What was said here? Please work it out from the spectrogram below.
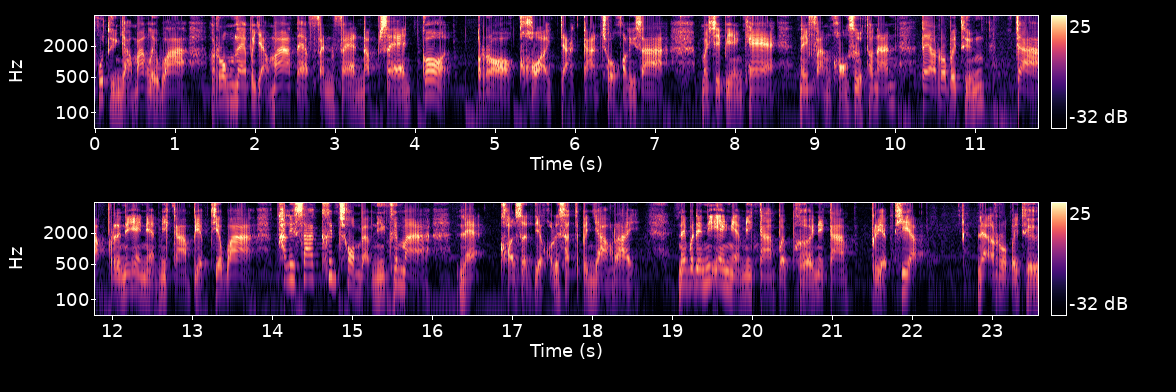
พูดถึงอย่างมากเลยว่ารมแรงไปอย่างมากแต่แฟนๆนับแสนก็รอคอยจากการโชว์ของลิซ่า ไม่ใช่เพียงแค่ในฝั่งของสื่อเท่านั้น แต่เราไปถึงจากประเด็นนี้เองเนี่ยมีการเปรียบเทียบว่าถ้าลิซ่าขึ้นชมแบบนี้ขึ้นมา และ คอนเสิร์ตเดี่ยวของลิซ่าจะเป็นอย่างไร ในประเด็นนี้เองเนี่ยมีการเปิดเผยในการเปรียบเทียบ และรวมไปถึง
